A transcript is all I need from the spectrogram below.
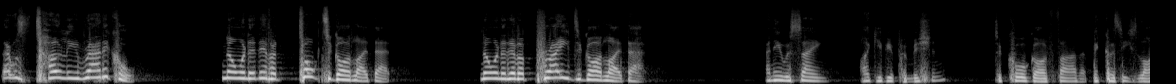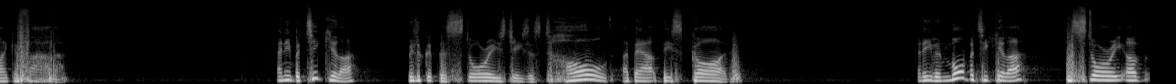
That was totally radical. No one had ever talked to God like that. No one had ever prayed to God like that. And he was saying, I give you permission to call God Father because he's like a father. And in particular, we look at the stories Jesus told about this God. And even more particular, the story of,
